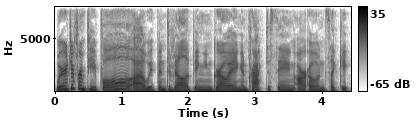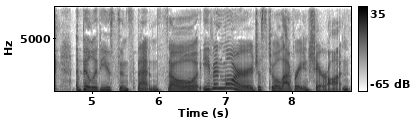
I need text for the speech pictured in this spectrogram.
we're different people. Uh, we've been developing and growing and practicing our own psychic abilities since then. So even more just to elaborate and share on.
